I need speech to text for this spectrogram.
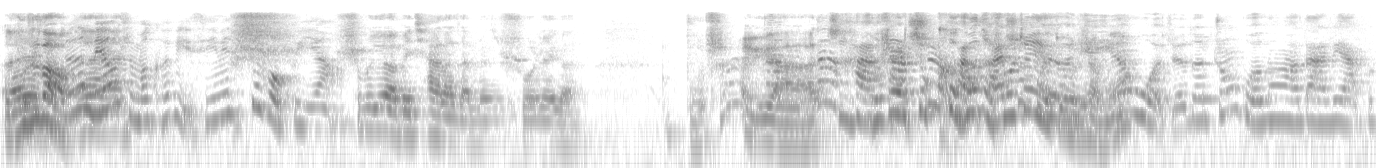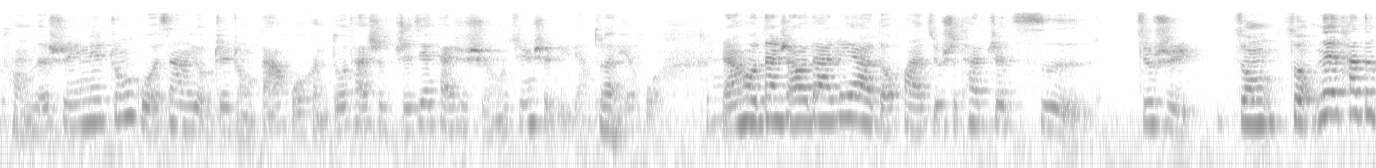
我不知道我觉得没有什么可比性，因为气候不一样。是不是又要被掐了？咱们说这个。不至于啊，但还不是就客观的说这个就是什么因为我觉得中国跟澳大利亚不同的是，因为中国像有这种大火很多，它是直接开始使用军事力量去灭火，然后但是澳大利亚的话，就是它这次就是总总那他的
